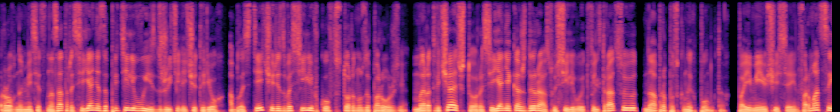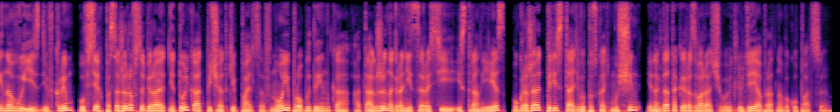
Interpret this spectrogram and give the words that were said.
Ровно месяц назад россияне запретили выезд жителей четырех областей через Васильевку в сторону Запорожья. Мэр отвечает, что россияне каждый раз усиливают фильтрацию на пропускных пунктах. По имеющейся информации, на выезде в Крым у всех пассажиров собирают не только отпечатки пальцев, но и пробы ДНК, а также на границе России и стран ЕС угрожают перестать выпускать мужчин, иногда так и разворачивают людей обратно в оккупацию.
